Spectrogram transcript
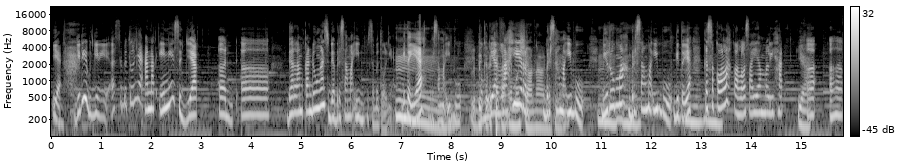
Ya, jadi begini, eh, sebetulnya anak ini sejak eh, eh, dalam kandungan sudah bersama ibu sebetulnya, gitu ya, Hmm. bersama ibu. lebih Kemudian lahir emosional gitu Bersama ya. ibu, di Hmm, rumah hmm, bersama ibu, gitu ya. hmm, Ke hmm. sekolah kalau saya melihat ya eh,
